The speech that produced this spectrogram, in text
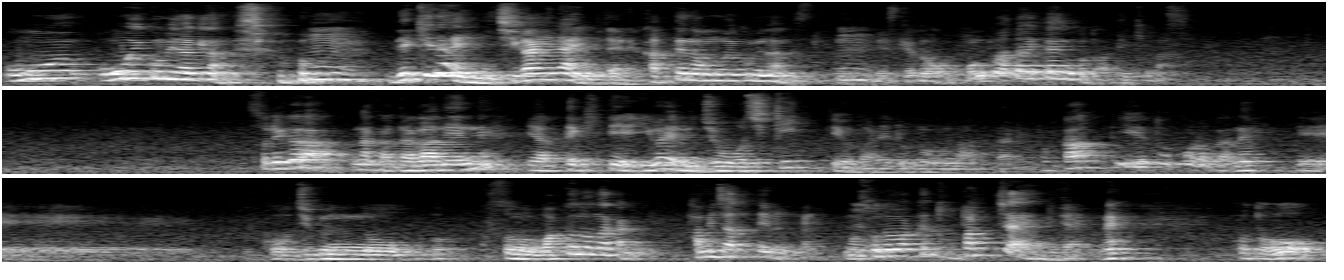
思い思い込みだけなんですよ、うん。できないに違いないみたいな勝手な思い込みなんです,、うん。ですけど本当は大体のことはできます。それがなんか長年ねやってきていわゆる常識って呼ばれるものだったりとかっていうところがね、えーこう自分のその枠の中にはめちゃってるんでもうその枠取っ払っちゃえみたいなねことを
